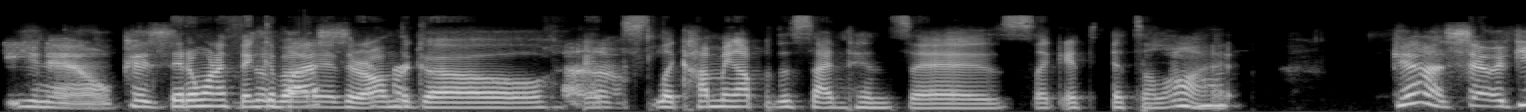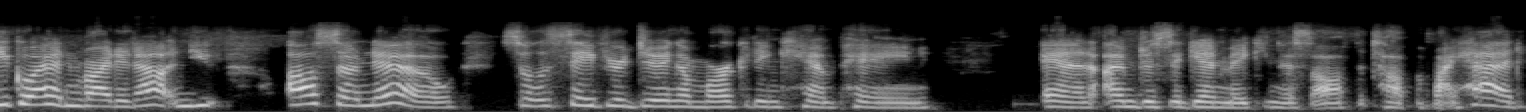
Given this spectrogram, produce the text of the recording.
You know, because they don't want to think about it. They're on the go. Uh-uh. It's like coming up with the sentences. Like it's it's a mm-hmm. lot. Mm-hmm. Yeah. So if you go ahead and write it out and you also know, so let's say if you're doing a marketing campaign, and I'm just again making this off the top of my head,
